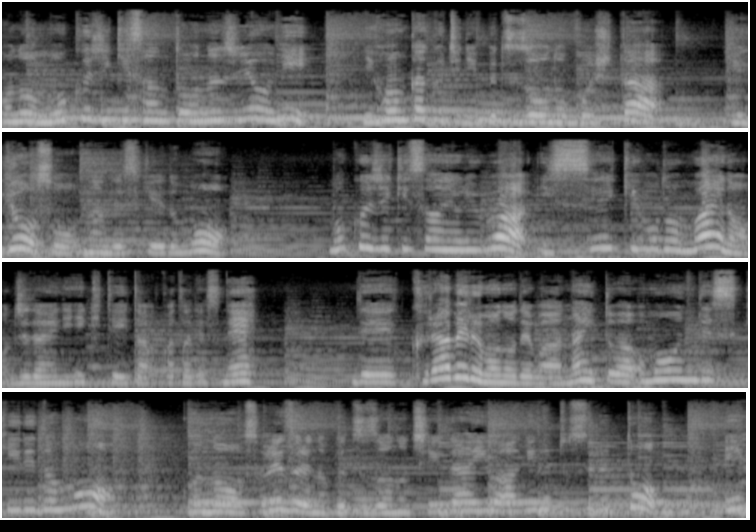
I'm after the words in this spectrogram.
この木敷さんと同じように日本各地に仏像を残した湯行僧なんですけれども木敷さんよりは1世紀ほど前の時代に生きていた方ですね。で比べるものではないとは思うんですけれどもこのそれぞれの仏像の違いを挙げるとすると円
